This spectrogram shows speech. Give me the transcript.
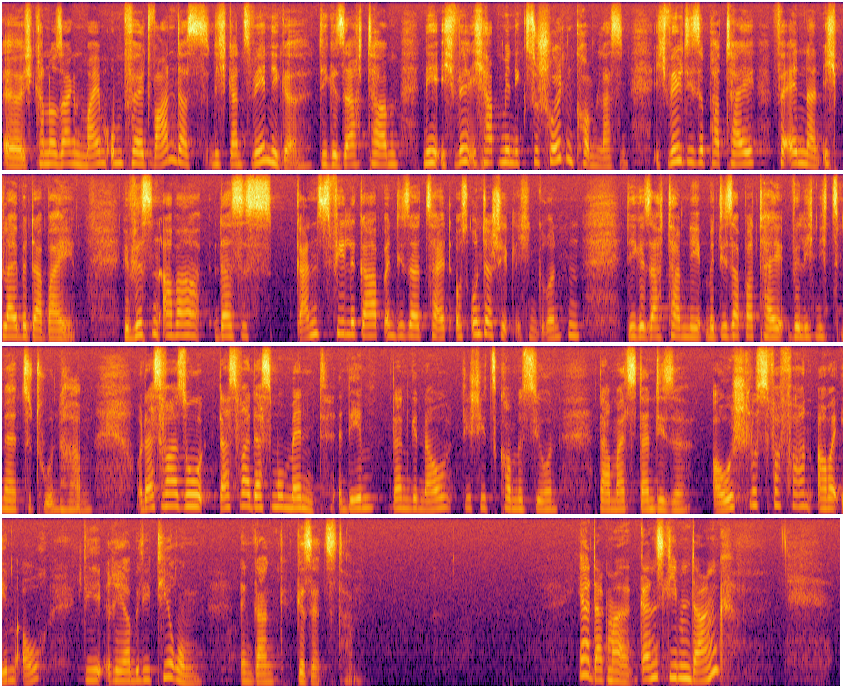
Äh, ich kann nur sagen, in meinem Umfeld waren das nicht ganz wenige, die gesagt haben, nee, ich will, ich habe mir nichts zu Schulden kommen lassen. Ich will diese Partei verändern, ich bleibe dabei. Wir wissen aber, dass es ganz viele gab in dieser Zeit aus unterschiedlichen Gründen, die gesagt haben, nee, mit dieser Partei will ich nichts mehr zu tun haben. Und das war so, das war das Moment, in dem dann genau die Schiedskommission damals dann diese Ausschlussverfahren, aber eben auch die Rehabilitierung in Gang gesetzt haben. Ja, Dagmar, ganz lieben Dank.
